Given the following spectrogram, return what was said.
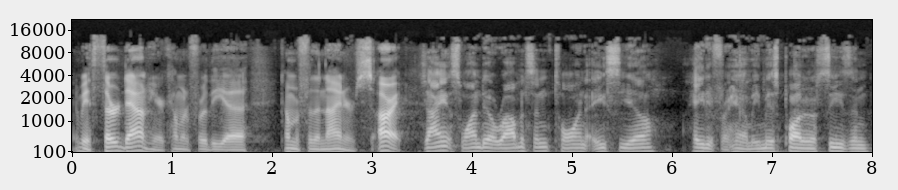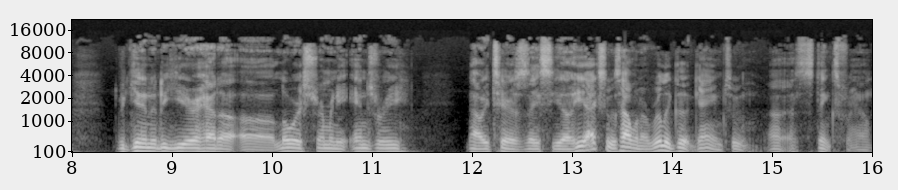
Gonna be a third down here coming for the uh, coming for the Niners. All right, Giants, Wan'Dale Robinson, torn ACL. Hated for him. He missed part of the season. Beginning of the year, had a, a lower extremity injury. Now he tears his ACL. He actually was having a really good game, too. Uh, that stinks for him.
